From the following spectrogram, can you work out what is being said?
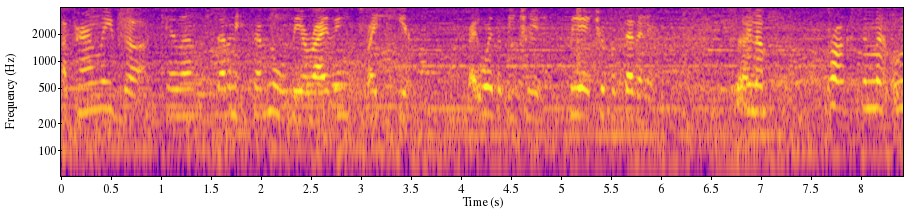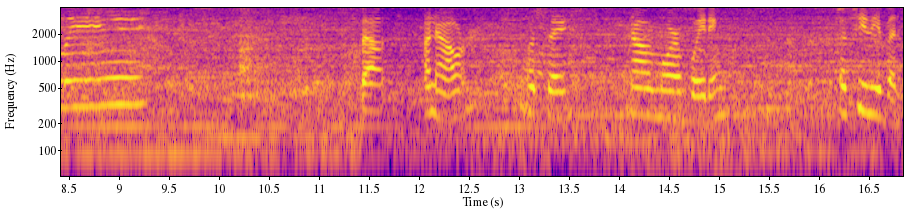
Apparently the KLM 787 will be arriving right here, right where the BA 777 is. So in approximately about an hour, let's say, an hour more of waiting. Let's see the event.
